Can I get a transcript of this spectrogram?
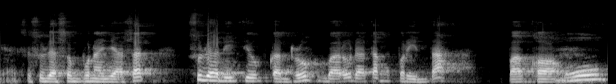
Ya, sesudah sempurna jasad, sudah ditiupkan ruh baru datang perintah faqa'u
